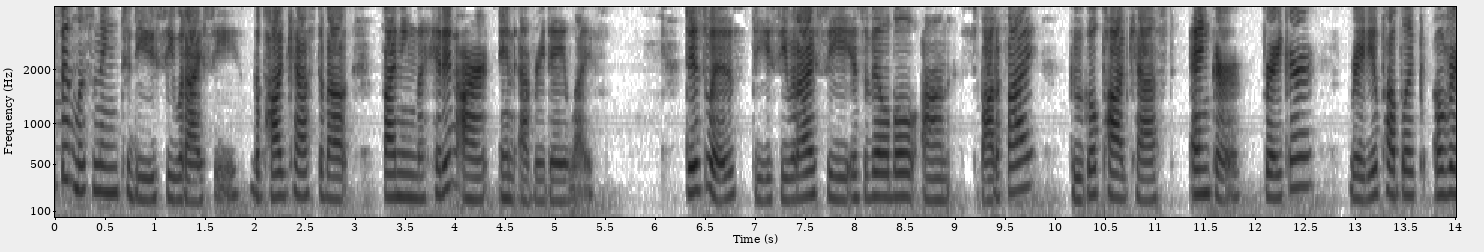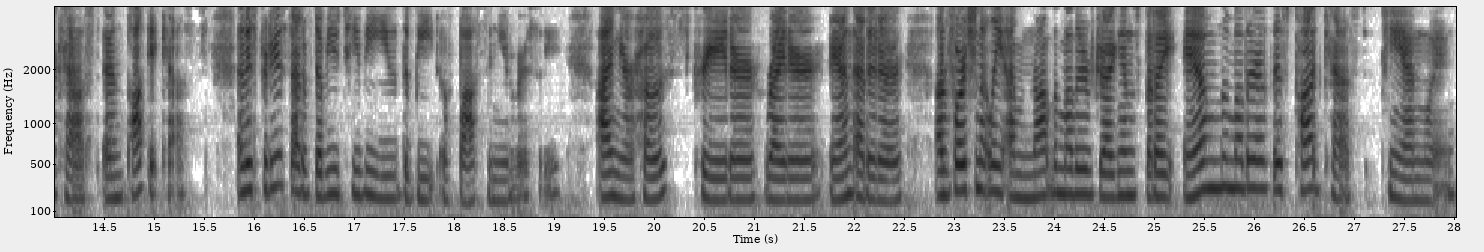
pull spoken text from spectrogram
You've been listening to Do You See What I See, the podcast about finding the hidden art in everyday life. DizWiz, Do You See What I See, is available on Spotify, Google Podcast, Anchor, Breaker, Radio Public, Overcast, and Pocket Casts, and is produced out of WTBU The Beat of Boston University. I'm your host, creator, writer, and editor. Unfortunately, I'm not the mother of dragons, but I am the mother of this podcast, Tian Wing.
